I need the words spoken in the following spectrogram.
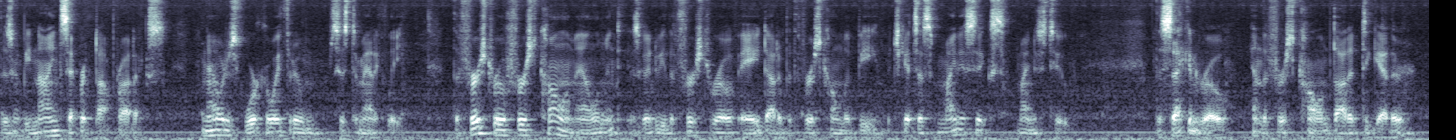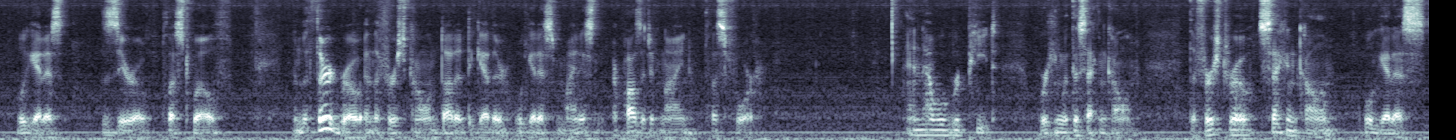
There's going to be 9 separate dot products. Now we'll just work our way through them systematically. The first row, first column element is going to be the first row of A dotted with the first column of B, which gets us minus 6, minus 2. The second row and the first column dotted together will get us 0 plus 12. And the third row and the first column dotted together will get us minus or positive 9 plus 4. And now we'll repeat, working with the second column. The first row, second column will get us,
